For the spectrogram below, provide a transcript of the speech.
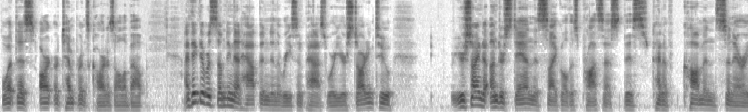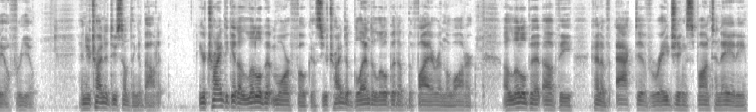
what this art or temperance card is all about. I think there was something that happened in the recent past where you're starting to you're starting to understand this cycle, this process, this kind of common scenario for you. And you're trying to do something about it. You're trying to get a little bit more focus. You're trying to blend a little bit of the fire and the water, a little bit of the kind of active, raging spontaneity,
